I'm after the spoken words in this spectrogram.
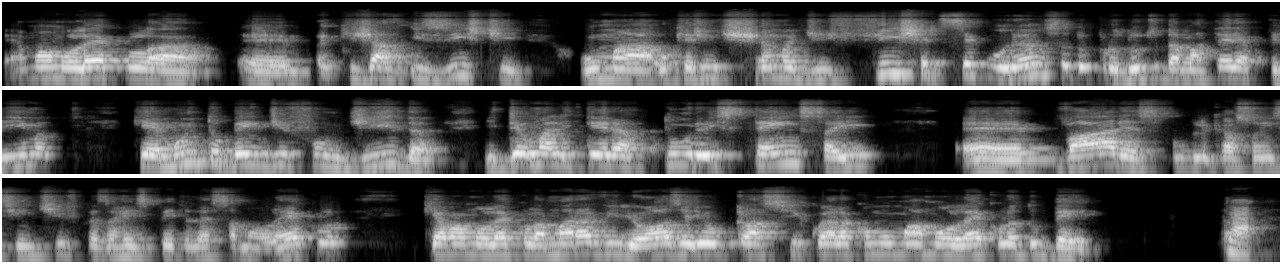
é uma molécula é, que já existe uma, o que a gente chama de ficha de segurança do produto, da matéria-prima, que é muito bem difundida e tem uma literatura extensa aí, é, várias publicações científicas a respeito dessa molécula, que é uma molécula maravilhosa e eu classifico ela como uma molécula do bem. Tá?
